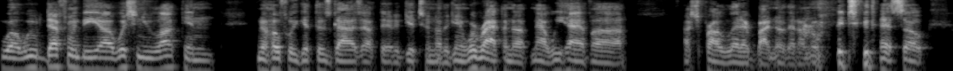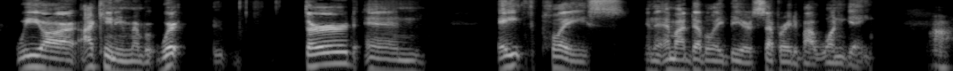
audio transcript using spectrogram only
Well, we'll definitely be uh, wishing you luck, and you know, hopefully, get those guys out there to get to another game. We're wrapping up now. We have. uh I should probably let everybody know that I normally do that. So we are. I can't even remember. We're third and eighth place in the MIAAB are separated by one game. Wow.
